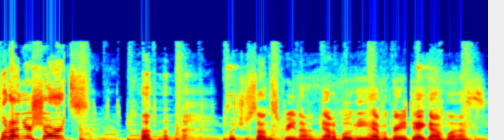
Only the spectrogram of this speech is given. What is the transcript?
Put on your shorts. Put your sunscreen on. Got a boogie. Have a great day. God bless.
